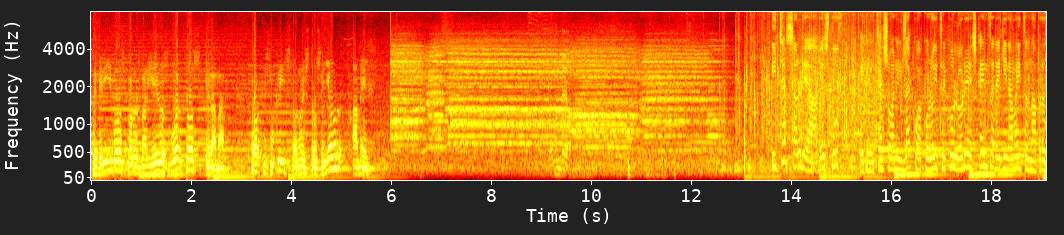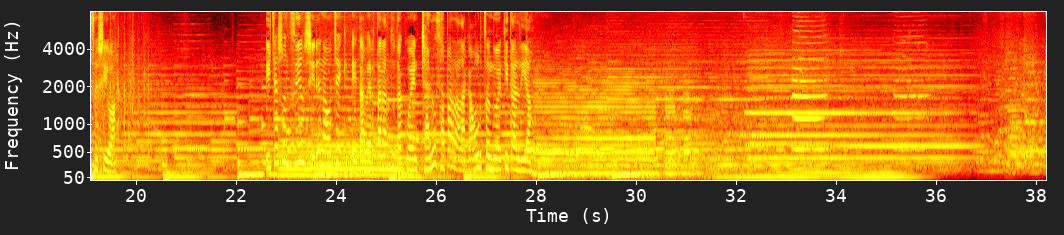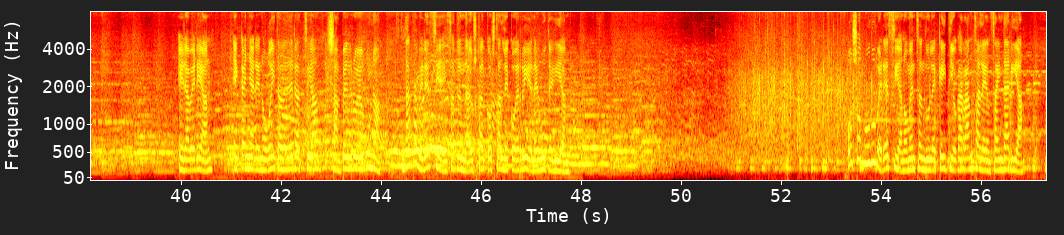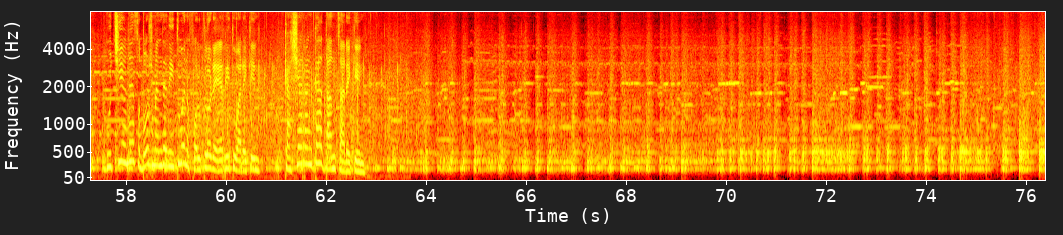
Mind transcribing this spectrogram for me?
Te pedimos por los marineros muertos en la mar. Por Jesucristo nuestro Señor. Amén. Itxas saldea abestuz eta itxasoan hildakoak oroitzeko lore eskaintzarekin amaitzen da prozesioa. Itxasontzien sirena hotzek eta bertaratutakoen txalo zaparradak agurtzen du ekitaldia. Era berean, ekainaren hogeita bederatzia, San Pedro eguna, data berezia izaten da Euskal Kostaldeko herrien egutegian. Oso modu berezian omentzen du lekeitio garrantzaleen zaindaria. Gutxienez bos mende dituen folklore herrituarekin, kaxarranka dantzarekin.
